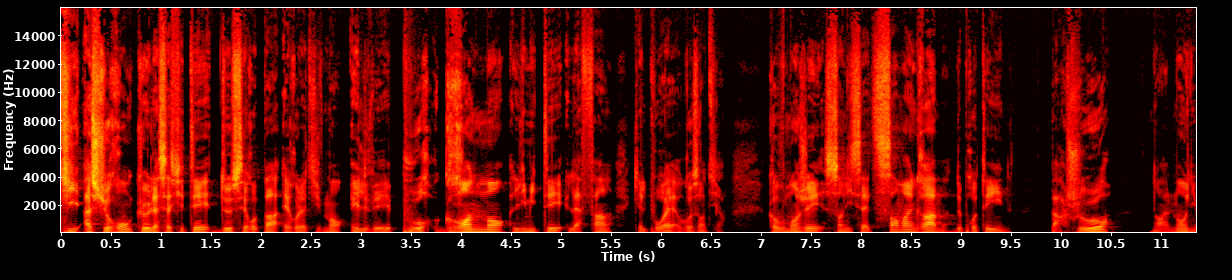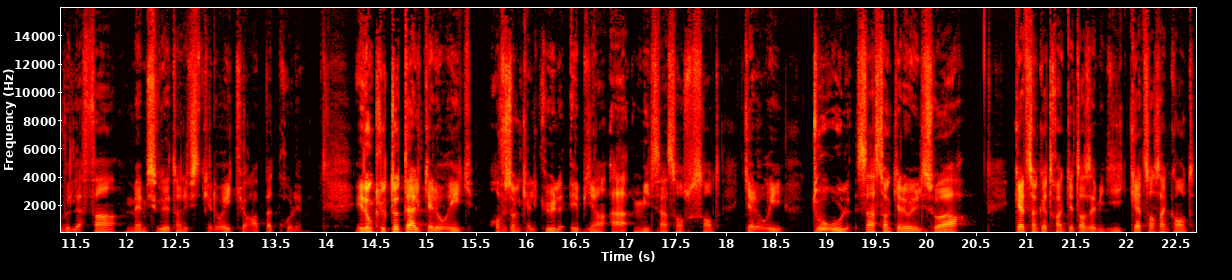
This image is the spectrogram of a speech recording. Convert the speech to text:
qui assureront que la satiété de ces repas est relativement élevée pour grandement limiter la faim qu'elle pourrait ressentir. Quand vous mangez 117-120 grammes de protéines par jour, normalement au niveau de la faim, même si vous êtes en déficit calorique, il n'y aura pas de problème. Et donc le total calorique, en faisant le calcul, est bien à 1560 calories. Tout roule, 500 calories le soir, 494 à midi, 450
